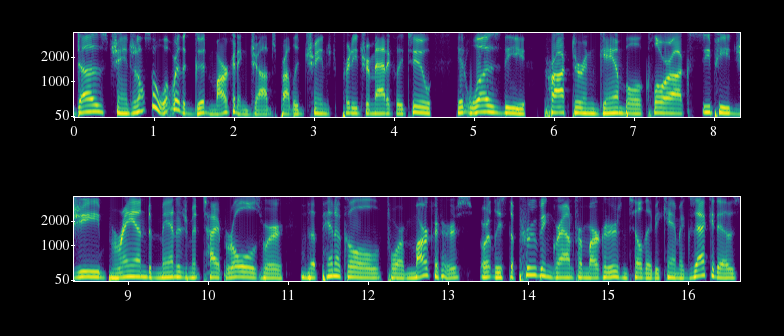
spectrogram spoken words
does change, and also what were the good marketing jobs probably changed pretty dramatically too. It was the Procter and Gamble, Clorox, CPG brand management type roles were the pinnacle for marketers, or at least the proving ground for marketers until they became executives.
